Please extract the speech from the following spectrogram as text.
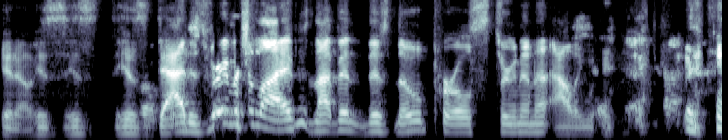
You know, his his his dad is very much alive. Has not been. There's no pearls strewn in an alleyway.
